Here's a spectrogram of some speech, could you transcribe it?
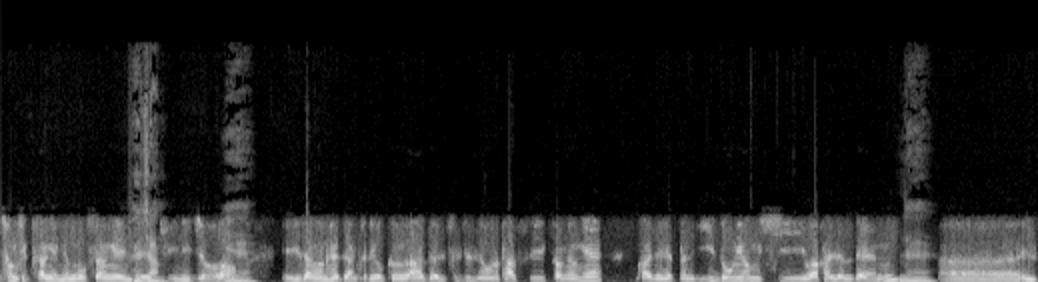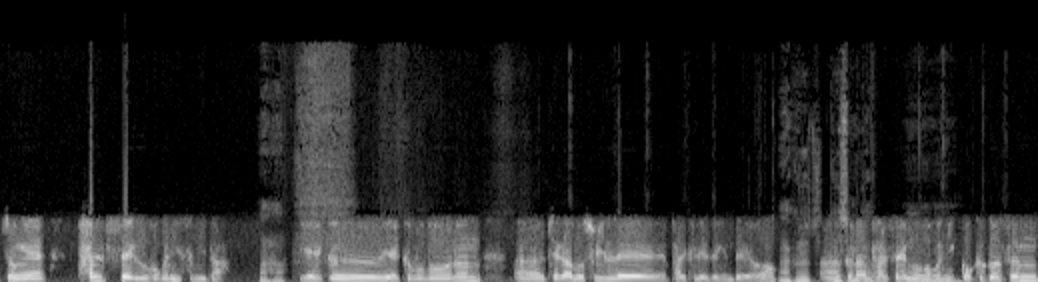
형식상의 명목상의 이제 회장. 주인이죠. 예. 이상은 회장 그리고 그 아들 실질적으로 다스의 경영에 관여했던 이동영 씨와 관련된 네. 어, 일종의 탈세 의혹은 있습니다. 아하. 예, 그, 예, 그 부분은, 어, 제가 뭐 수일 내에 밝힐 예정인데요. 아, 그렇, 아? 그런 탈세 의혹은 있고, 그것은,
